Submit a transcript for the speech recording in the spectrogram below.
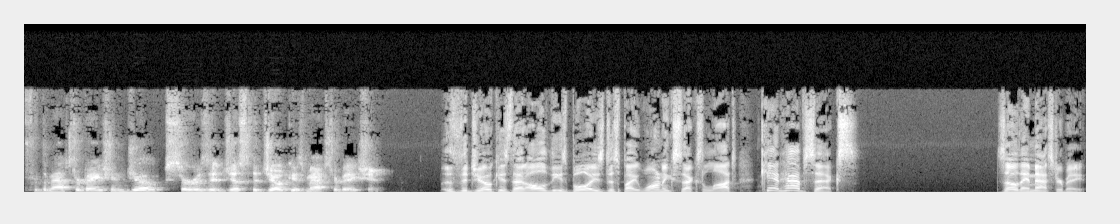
for the masturbation jokes, or is it just the joke is masturbation? The joke is that all of these boys, despite wanting sex a lot, can't have sex. So they masturbate.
